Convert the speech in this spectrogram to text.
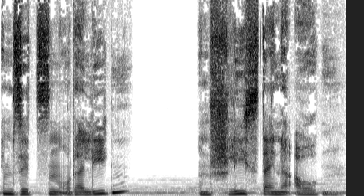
im Sitzen oder Liegen und schließ deine Augen.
